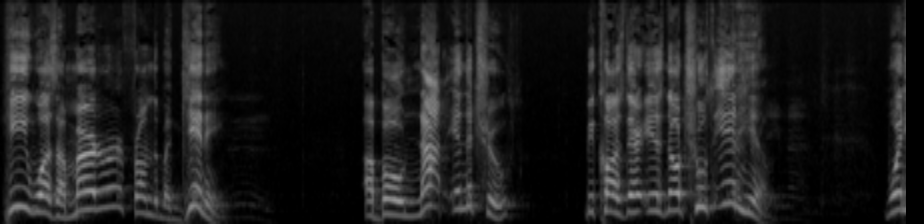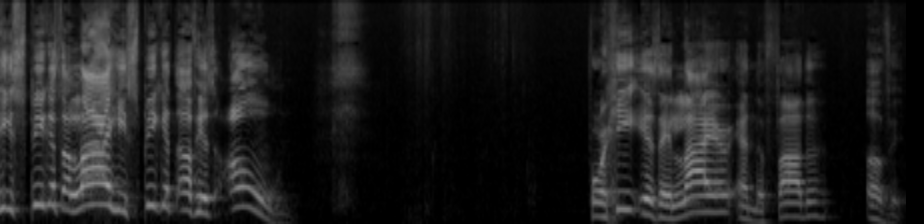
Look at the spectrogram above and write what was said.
He was a murderer from the beginning, abode not in the truth, because there is no truth in him. When he speaketh a lie, he speaketh of his own. For he is a liar and the father of it.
